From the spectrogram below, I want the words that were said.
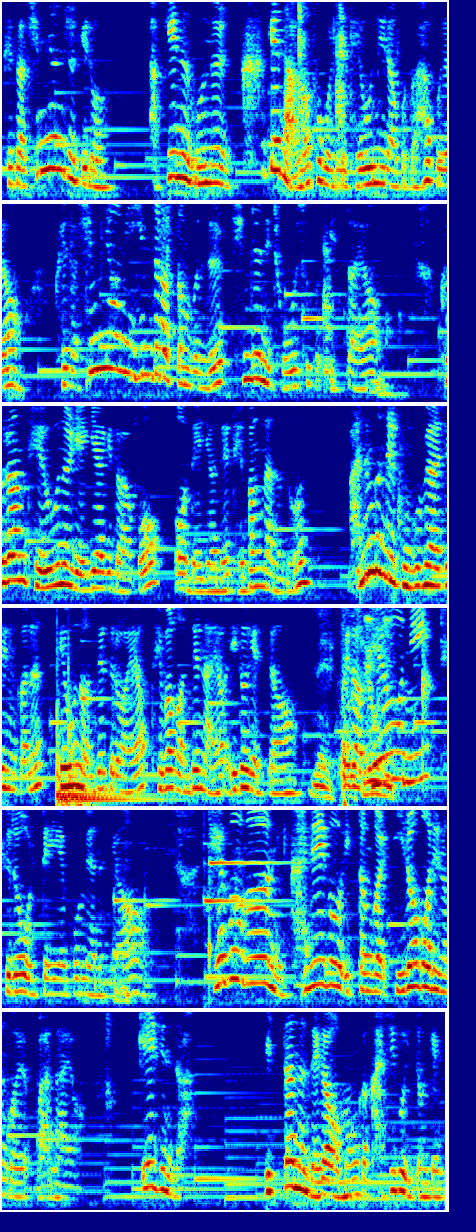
그래서 10년 주기로 바뀌는 운을 크게 나눠서 볼 때 대운이라고도 하고요. 그래서 10년이 힘들었던 분들, 10년이 좋을 수도 있어요. 그런 대운을 얘기하기도 하고, 어, 내년에 대박 나는 운. 많은 분들이 궁금해 하시는 거는 대운 언제 들어와요? 대박 언제 나요? 이거겠죠. 네. 그래서 대운이 대운이 들어올 때에 보면은요. 대부분 가지고 있던 걸 잃어버리는 거에 많아요. 깨진다. 일단은 내가 뭔가 가지고 있던 게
